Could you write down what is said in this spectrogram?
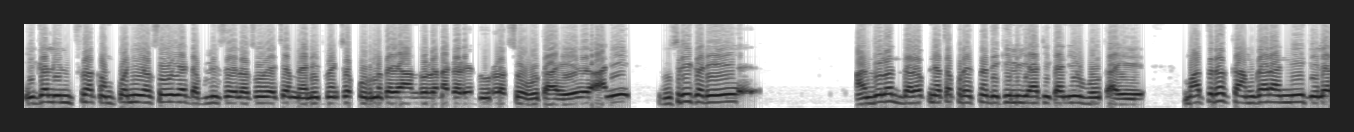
इगल इन्फ्रा कंपनी असो या डब्ल्यू सी एल असो याच्या मॅनेजमेंटचं पूर्णतः या आंदोलनाकडे दुर्लक्ष होत आहे. आणि दुसरीकडे आंदोलन दडपण्याचा प्रयत्न देखील या ठिकाणी होत आहे. मात्र कामगारांनी गेल्या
